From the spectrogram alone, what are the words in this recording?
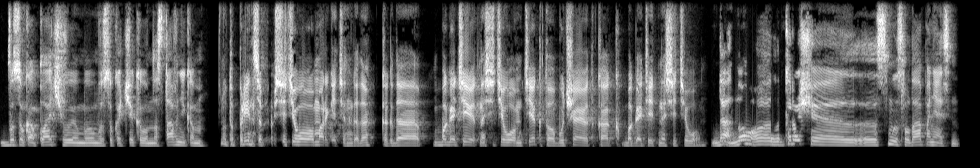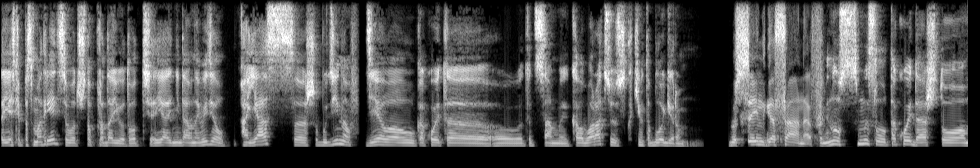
высокооплачиваемым, высокочековым наставником. Это принцип сетевого маркетинга, да? Когда богатеют на сетевом те, кто обучают, как богатеть на сетевом. Да, ну, короче, смысл, да, понятен. Если посмотреть, вот что продают. Вот я недавно видел, Аяс Шабудинов делал какой-то этот самый коллаборацию с каким-то блогером. Гусейн Гасанов. Ну, смысл такой, да, что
